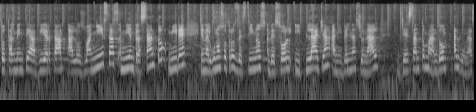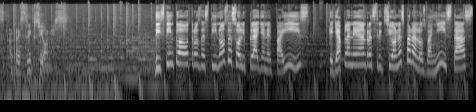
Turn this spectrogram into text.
totalmente abierta a los bañistas. Mientras tanto, mire, en algunos otros destinos de sol y playa a nivel nacional ya están tomando algunas restricciones. Distinto a otros destinos de sol y playa en el país, que ya planean restricciones para los bañistas,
